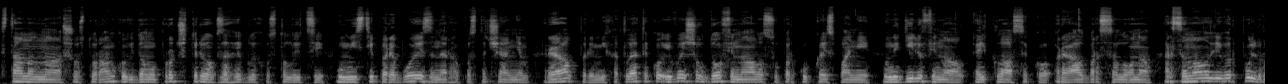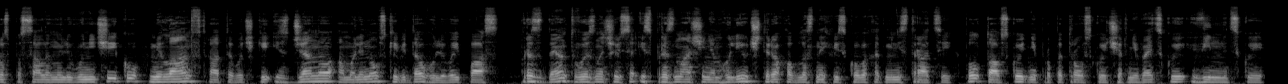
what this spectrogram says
Станом на 6 ранку відомо про чотирьох загиблих у столиці. У місті перебої з енергопостачанням. Реал переміг Атлетико і вийшов до фіналу Суперкубка Іспанії. У неділю фінал Ель Класико, Реал Барселона. Арсенал Ліверпуль розписали нульову нічийку. Мілан втратив очки із Джено, а Маліновський віддав гольовий пас. Президент визначився із призначенням голів чотирьох обласних військових адміністрацій: Полтавської, Дніпропетровської, Чернівецької, Вінницької.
